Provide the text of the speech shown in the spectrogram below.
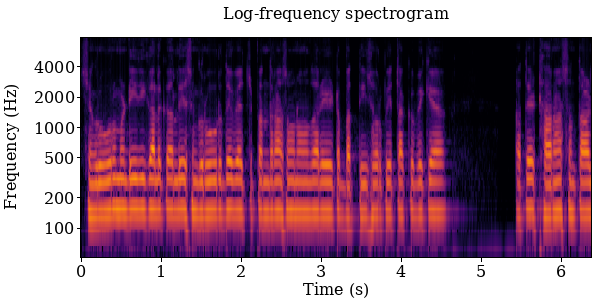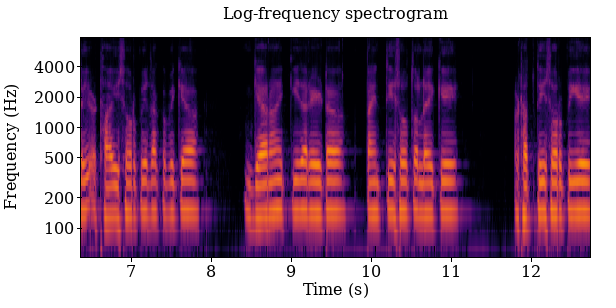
ਸੰਗਰੂਰ ਮੰਡੀ ਦੀ ਗੱਲ ਕਰ ਲਈ ਸੰਗਰੂਰ ਦੇ ਵਿੱਚ 1509 ਦਾ ਰੇਟ 3200 ਰੁਪਏ ਤੱਕ ਵਿਕਿਆ ਅਤੇ 1847 2800 ਰੁਪਏ ਤੱਕ ਵਿਕਿਆ। 1121 ਦਾ ਰੇਟ 3500 ਤੋਂ ਲੈ ਕੇ 3800 ਰੁਪਏ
